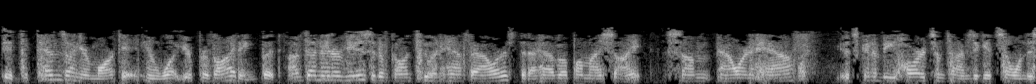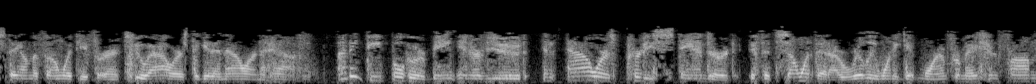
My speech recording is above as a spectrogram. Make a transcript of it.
it depends on your market and what you're providing. But I've done interviews that have gone two and a half hours that I have up on my site, some hour and a half. It's going to be hard sometimes to get someone to stay on the phone with you for two hours to get an hour and a half. I think people who are being interviewed, an hour is pretty standard. If it's someone that I really want to get more information from,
